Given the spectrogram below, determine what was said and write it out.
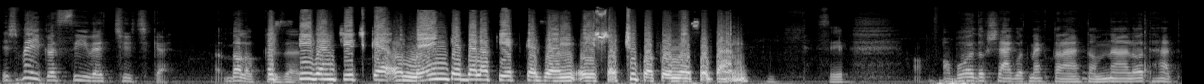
És melyik a szíved csücske? A dalok között. A szívem csücske, a mengedel a két kezem, és a csupa a szobám. Szép. A boldogságot megtaláltam nálad, hát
